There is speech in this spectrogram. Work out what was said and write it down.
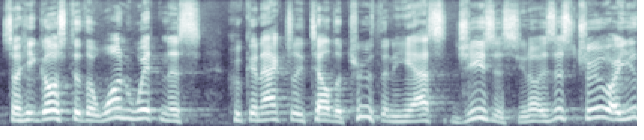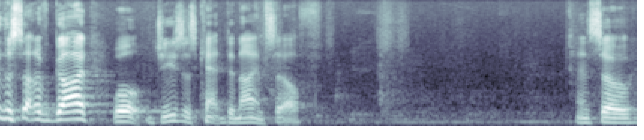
so he goes to the one witness who can actually tell the truth and he asks Jesus, you know, is this true? Are you the son of God? Well, Jesus can't deny himself. And so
